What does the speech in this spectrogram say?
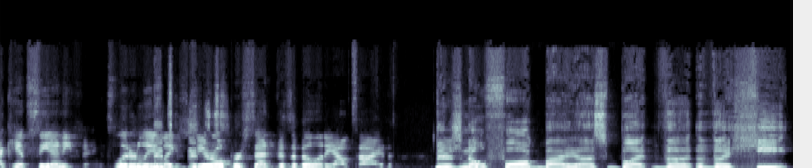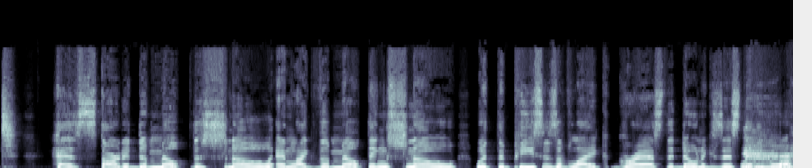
I can't see anything. It's literally it's, like zero percent visibility outside. There's no fog by us, but the the heat has started to melt the snow and like the melting snow with the pieces of like grass that don't exist anymore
